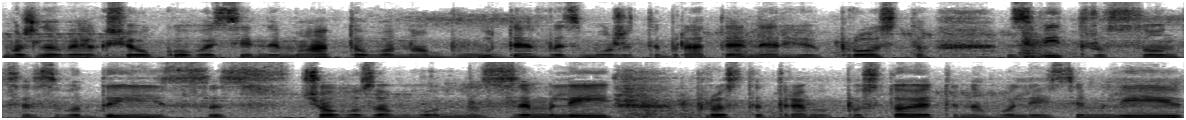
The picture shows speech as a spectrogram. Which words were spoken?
Можливо, якщо у когось і нема, то вона буде. Ви зможете брати енергію просто з вітру, з сонця, з води, з, з чого завгодно, з землі. Просто треба постояти на голій землі,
